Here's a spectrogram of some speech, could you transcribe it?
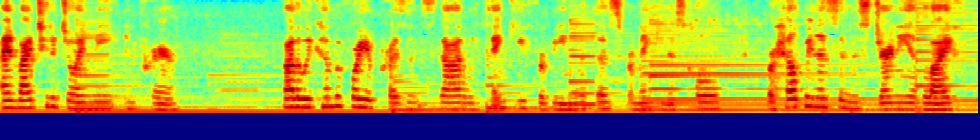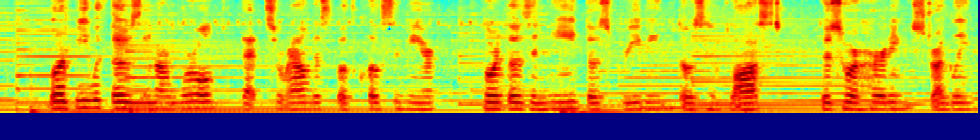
I invite you to join me in prayer. Father, we come before your presence. God, we thank you for being with us, for making us whole, for helping us in this journey of life. Lord, be with those in our world that surround us, both close and near. Lord, those in need, those grieving, those who have lost, those who are hurting, struggling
